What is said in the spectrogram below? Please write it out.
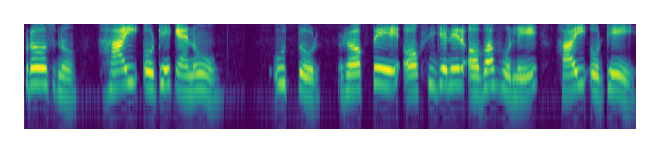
প্রশ্ন, হাই ওঠে কেন? উত্তর, রক্তে অক্সিজেনের অভাব হলে হাই ওঠে।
